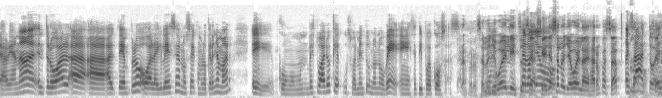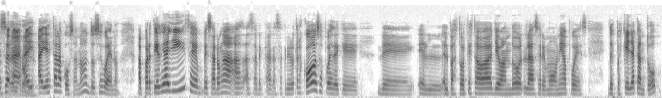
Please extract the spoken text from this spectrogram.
Ariana entró al, a- a- al templo o a la iglesia, no sé cómo lo quieran llamar, eh, con un vestuario que usualmente uno no ve en este tipo de cosas. Claro, pero se lo Mm. llevó y listo. Se o sea, si ella se lo llevó y la dejaron pasar, plomo. Exacto, O sea, esa- el a- ahí, está la cosa, ¿no? Entonces, bueno, a partir de allí se empezaron a, a sacar otras cosas, pues de que de el, el pastor que estaba llevando la ceremonia, pues después que ella cantó,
